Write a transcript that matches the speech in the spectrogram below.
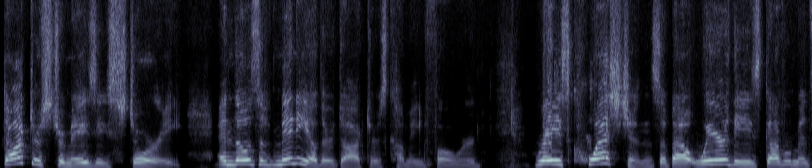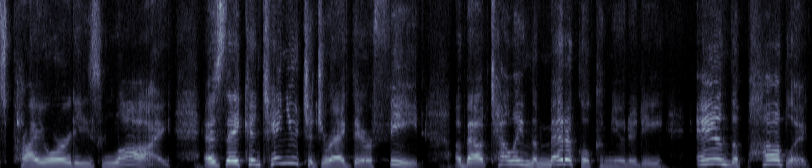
Dr. Stramezzi's story and those of many other doctors coming forward raise questions about where these governments' priorities lie as they continue to drag their feet about telling the medical community and the public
